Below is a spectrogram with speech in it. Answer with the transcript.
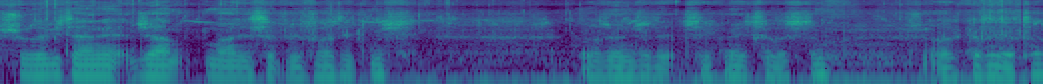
Şurada bir tane can maalesef vefat etmiş. Az önce de çekmeye çalıştım. Şu arkada yatan.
